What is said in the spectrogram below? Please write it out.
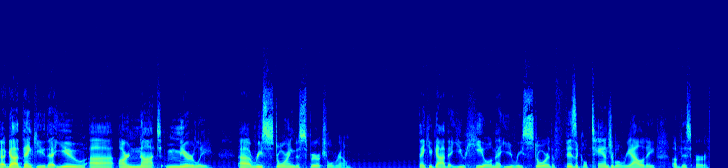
Uh, God, thank you that you uh, are not merely uh, restoring the spiritual realm. Thank you, God, that you heal and that you restore the physical, tangible reality of this earth.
